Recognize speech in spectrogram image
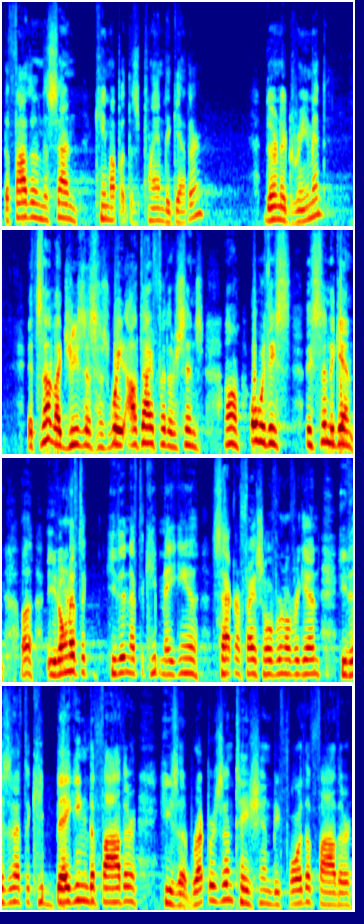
the Father and the Son came up with this plan together. They're in agreement. It's not like Jesus says, "Wait, I'll die for their sins." Oh, oh, they they sinned again. Uh, you don't have to. He didn't have to keep making a sacrifice over and over again. He doesn't have to keep begging the Father. He's a representation before the Father,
